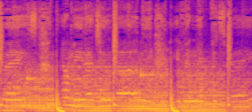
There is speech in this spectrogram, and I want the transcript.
face, tell me that you love me, even if it's fake.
